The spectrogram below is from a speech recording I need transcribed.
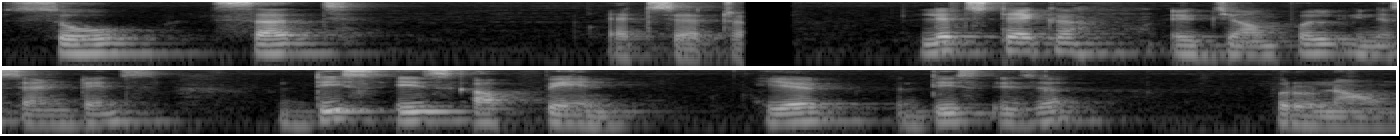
so, such, etc. let's take a example in a sentence this is a pen here this is a pronoun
